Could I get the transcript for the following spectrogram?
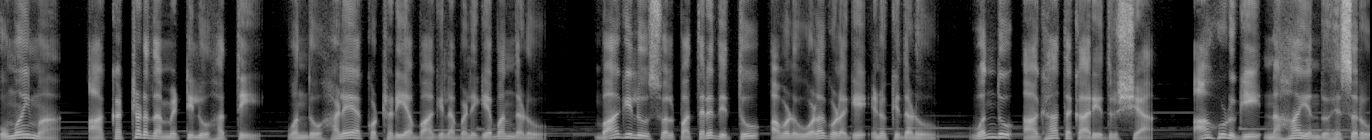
ಉಮೈಮ ಆ ಕಟ್ಟಡದ ಮೆಟ್ಟಿಲು ಹತ್ತಿ ಒಂದು ಹಳೆಯ ಕೊಠಡಿಯ ಬಾಗಿಲ ಬಳಿಗೆ ಬಂದಳು. ಬಾಗಿಲು ಸ್ವಲ್ಪ ತೆರೆದಿತ್ತು, ಅವಳು ಒಳಗೊಳಗೆ ಇಣುಕಿದಳು. ಒಂದು ಆಘಾತಕಾರಿ ದೃಶ್ಯ. ಆ ಹುಡುಗಿ ನಹಾ ಎಂದು ಹೆಸರು.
